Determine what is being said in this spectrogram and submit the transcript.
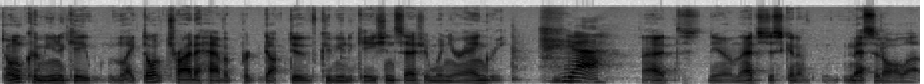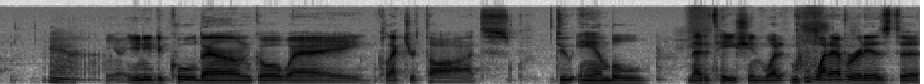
Don't communicate like don't try to have a productive communication session when you're angry. yeah. That's you know that's just gonna mess it all up. Yeah. You know, you need to cool down, go away, collect your thoughts, do amble, meditation, what whatever it is to,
